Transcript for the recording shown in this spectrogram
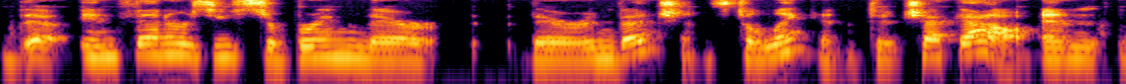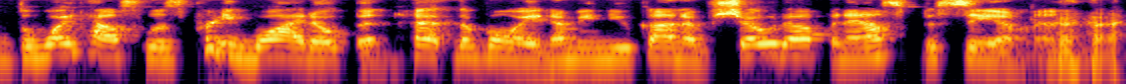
the inventors used to bring their their inventions to Lincoln to check out. And the White House was pretty wide open at the point. I mean, you kind of showed up and asked to see him. And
